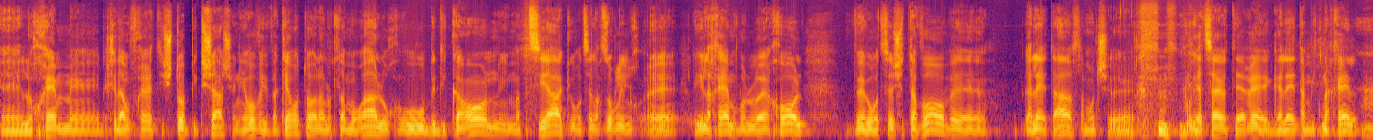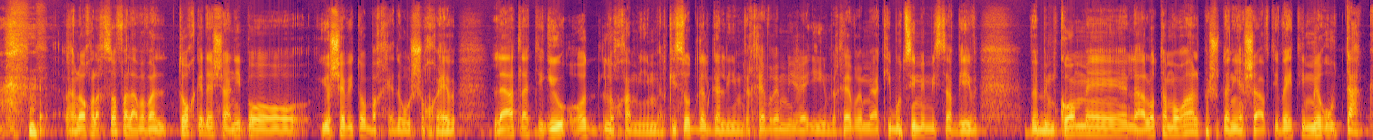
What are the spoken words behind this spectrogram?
אה, לוחם אה, ביחידה מובחרת, אשתו ביקשה שאני אבוא ויבקר אותו, לעלות למורל, הוא, הוא בדיכאון עם הפציעה, כי הוא רוצה לחזור אה, להילחם, אבל הוא לא יכול, והוא רוצה שתבוא וגלה את הארס, למרות שהוא יצא יותר אה, גלה את המתנחל. אני לא יכול לחשוף עליו, אבל תוך כדי שאני פה יושב איתו בחדר, הוא שוכב, לאט לאט הגיעו עוד לוחמים על כיסאות גלגלים, וחבר'ה מרעים, וחבר'ה מהקיבוצים מסביב, ובמקום אה, להעלות את המורל, פשוט אני ישבתי והייתי מרותק.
